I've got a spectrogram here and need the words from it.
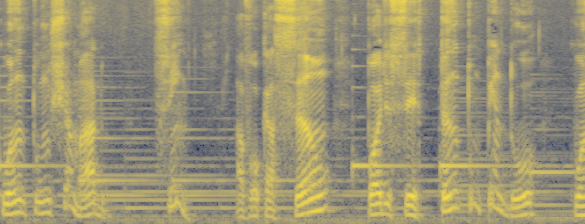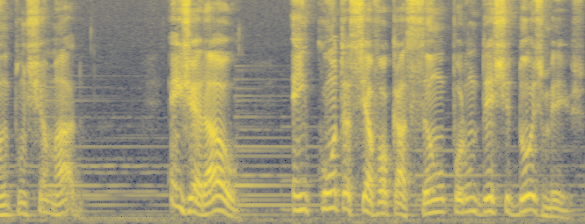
quanto um chamado. Sim, a vocação pode ser tanto um pendor quanto um chamado. Em geral, encontra-se a vocação por um destes dois meios:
